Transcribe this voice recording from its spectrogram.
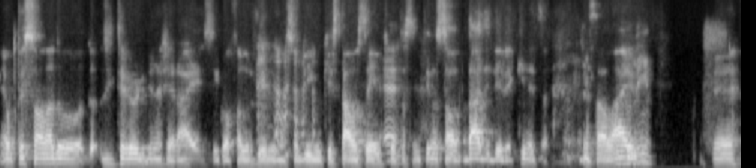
é o pessoal lá do, do, do, interior de Minas Gerais, igual falou o Júlio, nosso amigo que está ausente, é. que eu tô sentindo saudade dele aqui nessa, nessa live. É,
